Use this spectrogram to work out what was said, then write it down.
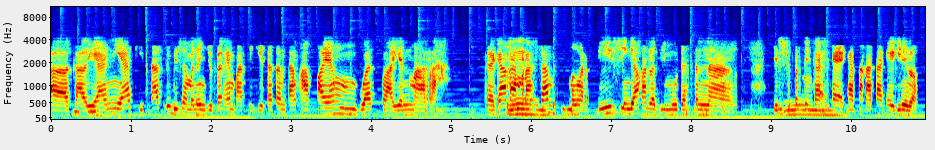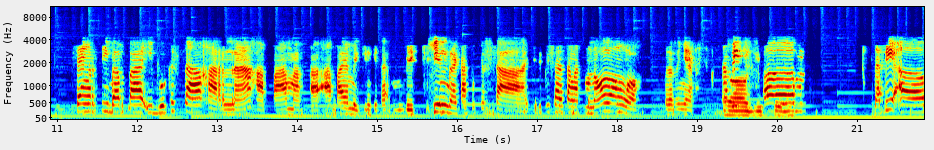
uh, kalian ya kita tuh bisa menunjukkan empati kita tentang apa yang membuat klien marah Mereka akan Hmm. merasa lebih mengerti sehingga akan lebih mudah tenang. Jadi seperti Hmm. kayak kata-kata kayak gini loh. Saya ngerti Bapak Ibu kesal karena apa maka apa yang bikin kita bikin mereka tuh kesal. Jadi bisa sangat menolong loh sebenarnya. Tapi oh gitu em, tapi eh,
